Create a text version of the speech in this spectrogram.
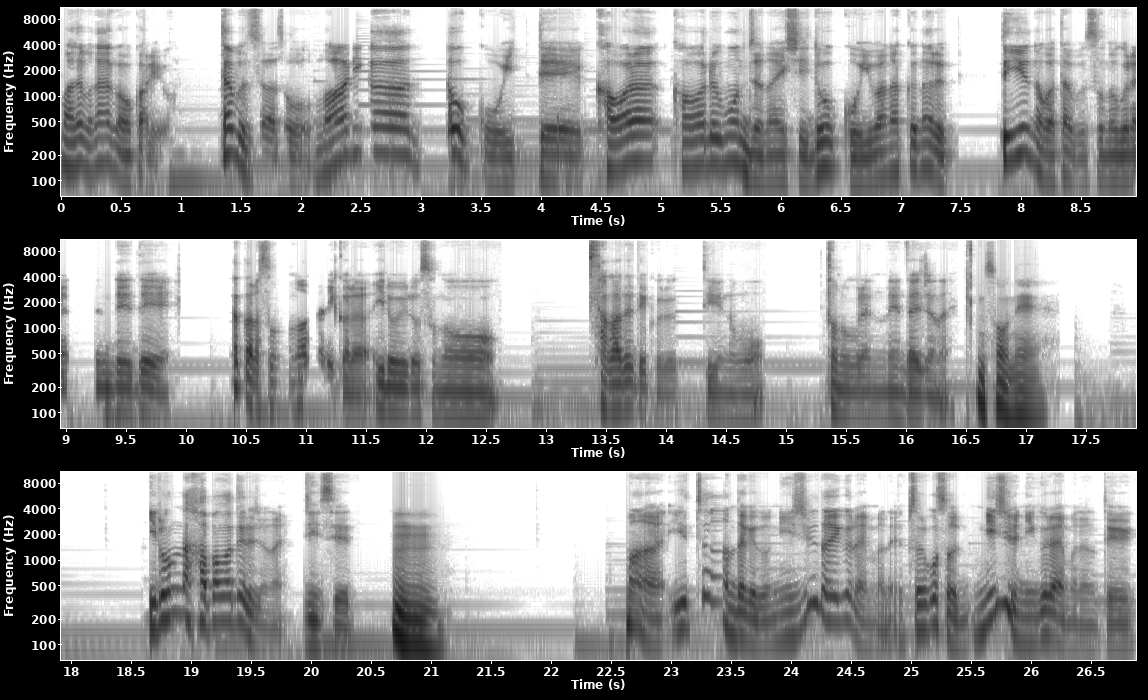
まあでもなんかわかるよ。多分さ、そう、周りがどうこう言って変わら、変わるもんじゃないし、どうこう言わなくなるっていうのが多分そのぐらいの年齢で、だからそのあたりからいろいろその差が出てくるっていうのも、そのぐらいの年代じゃない？そうね。いろんな幅が出るじゃない？人生。うんうん。まあ言っちゃなんだけど、20代ぐらいまで、それこそ22ぐらいまでなんて、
